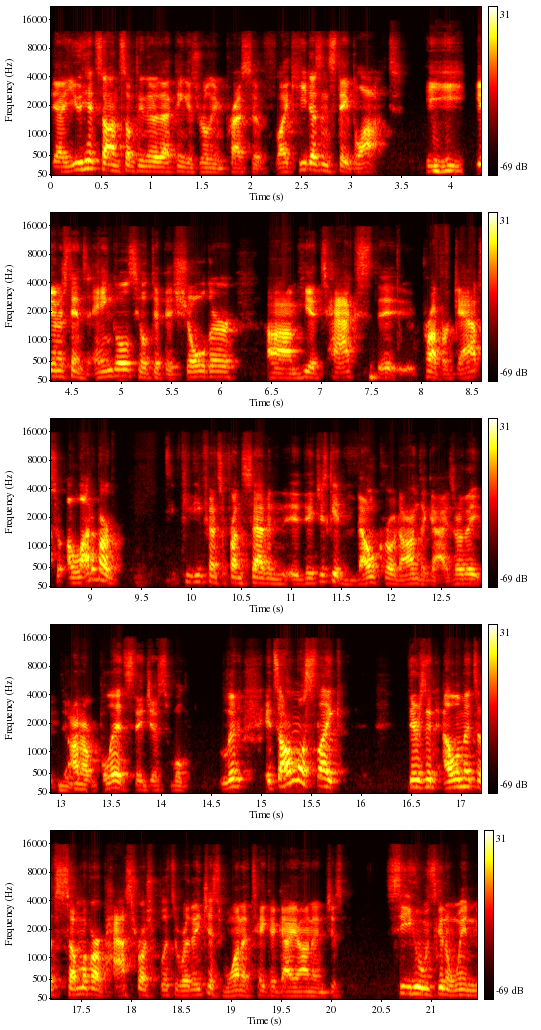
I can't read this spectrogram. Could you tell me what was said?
Yeah, you hit on something there that I think is really impressive. Like he doesn't stay blocked. He, mm-hmm. he understands angles. He'll dip his shoulder. Um, he attacks the proper gaps. A lot of our defensive front seven, eh, they just get velcroed onto guys, or they on our blitz, they just will. It's almost like there's an element of some of our pass rush blitzes where they just want to take a guy on and just see who's going to win.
